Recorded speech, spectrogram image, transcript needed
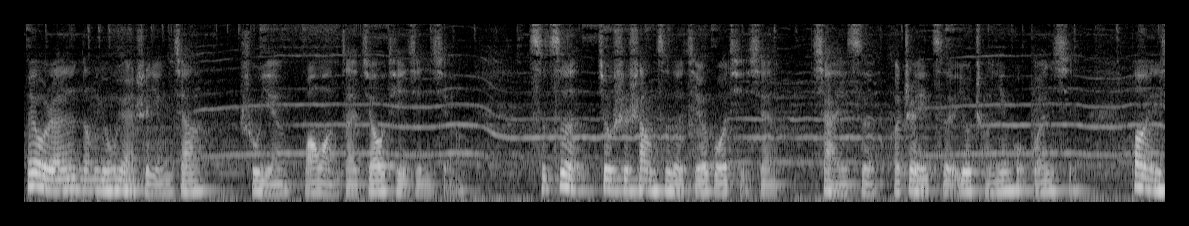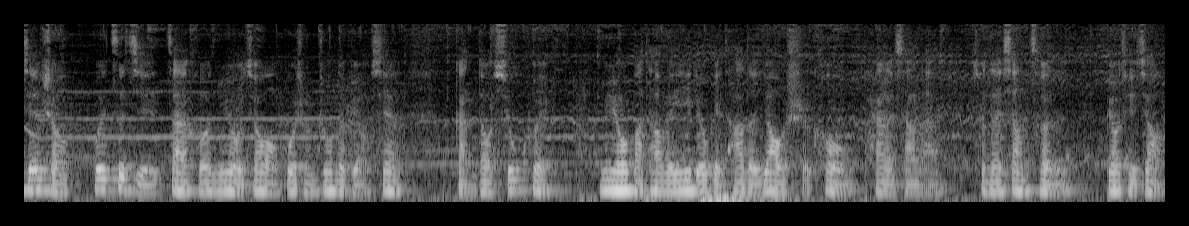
没有人能永远是赢家，输赢往往在交替进行。此次就是上次的结果体现，下一次和这一次又成因果关系。报应先生为自己在和女友交往过程中的表现感到羞愧。女友把他唯一留给他的钥匙扣拍了下来，存在相册里，标题叫。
